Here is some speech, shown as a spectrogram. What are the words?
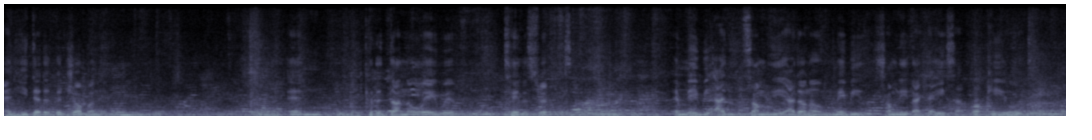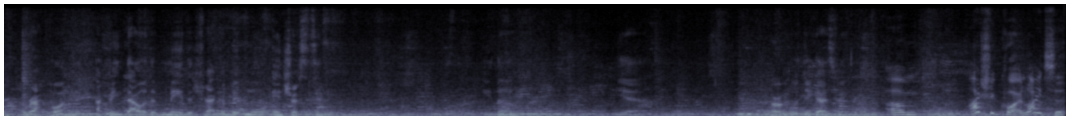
and he did a good job on it. And he could have done away with Taylor Swift and maybe added somebody. I don't know. Maybe somebody like a ASAP Rocky or a rap on it. I think that would have made the track a bit more interesting. You know. Yeah. What do you guys think? Um, I actually quite liked it,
